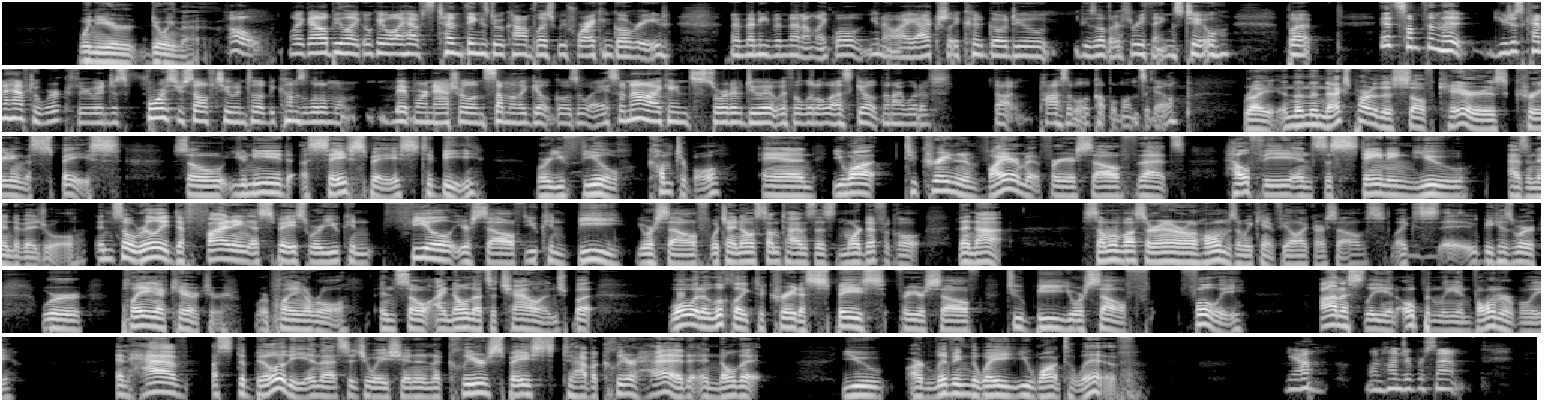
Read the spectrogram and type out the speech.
when you're doing that? Oh, like I'll be like, okay, well, I have 10 things to accomplish before I can go read. And then even then I'm like, well, you know, I actually could go do these other three things too. But it's something that you just kind of have to work through and just force yourself to until it becomes a little more, bit more natural and some of the guilt goes away. So now I can sort of do it with a little less guilt than I would have thought possible a couple months ago. Right. And then the next part of this self care is creating the space. So you need a safe space to be where you feel comfortable and you want to create an environment for yourself that's healthy and sustaining you as an individual. And so really defining a space where you can feel yourself, you can be yourself, which I know sometimes is more difficult than not. Some of us are in our own homes and we can't feel like ourselves. Like mm-hmm. because we're we're playing a character, we're playing a role. And so I know that's a challenge, but what would it look like to create a space for yourself to be yourself fully, honestly, and openly and vulnerably, and have a stability in that situation and a clear space to have a clear head and know that you are living the way you want to live? Yeah, 100%.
